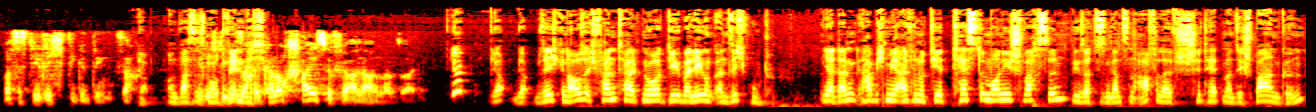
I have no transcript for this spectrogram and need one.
Was ist die richtige Ding Sache? Ja, und was ist die richtige notwendig? Sache kann auch scheiße für alle anderen sein. Ja, ja, ja, sehe ich genauso. Ich fand halt nur die Überlegung an sich gut. Ja, dann habe ich mir einfach notiert, Testimony-Schwachsinn. Wie gesagt, diesen ganzen Afterlife-Shit hätte man sich sparen können.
